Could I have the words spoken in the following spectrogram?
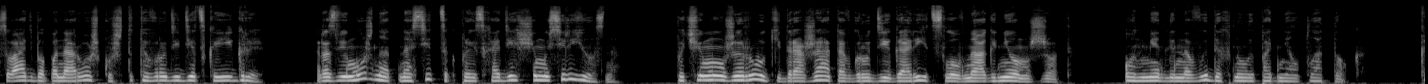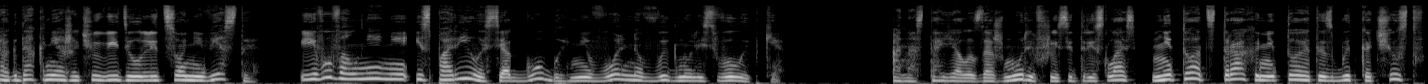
Свадьба понарошку — что-то вроде детской игры. Разве можно относиться к происходящему серьезно? Почему же руки дрожат, а в груди горит, словно огнем жжет? Он медленно выдохнул и поднял платок. Когда княжич увидел лицо невесты, его волнение испарилось, а губы невольно выгнулись в улыбке. Она стояла, зажмурившись, и тряслась не то от страха, не то от избытка чувств.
